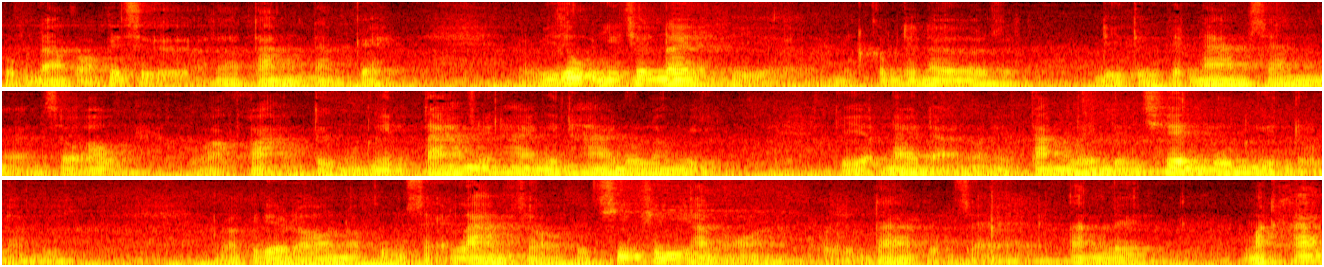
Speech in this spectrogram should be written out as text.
cũng đã có cái sự gia tăng đáng kể. Ví dụ như trước đây thì ờ, một container đi từ Việt Nam sang ờ, châu Âu vào khoảng từ 1.800 đến 2.200 đô la Mỹ thì hiện nay đã có thể tăng lên đến trên 4.000 đô la Mỹ. Và cái điều đó nó cũng sẽ làm cho cái chi phí hàng hóa của chúng ta cũng sẽ tăng lên. Mặt khác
